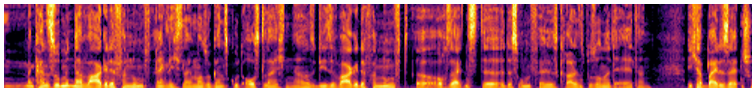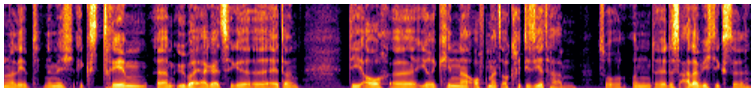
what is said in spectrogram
man kann es so mit einer Waage der Vernunft eigentlich, sagen wir mal, so ganz gut ausgleichen. Ja? Also diese Waage der Vernunft äh, auch seitens de, des Umfeldes, gerade insbesondere der Eltern. Ich habe beide Seiten schon erlebt, nämlich extrem ähm, über ehrgeizige äh, Eltern, die auch äh, ihre Kinder oftmals auch kritisiert haben. So, und äh, das Allerwichtigste,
